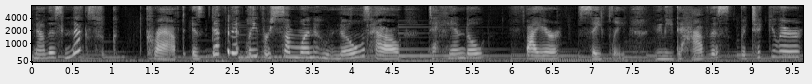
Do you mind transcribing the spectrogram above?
Now, this next craft is definitely for someone who knows how to handle fire safely. You need to have this particular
